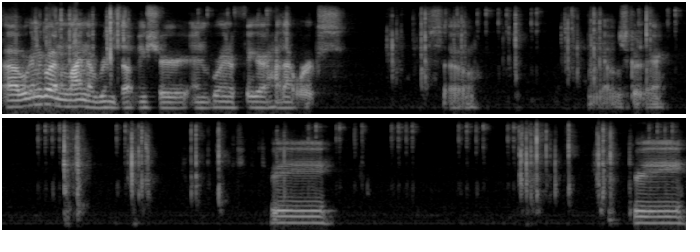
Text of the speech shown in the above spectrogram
uh, we're going to go ahead and line the rooms up, make sure, and we're going to figure out how that works. So, yeah, we'll just go there. Three. Three.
